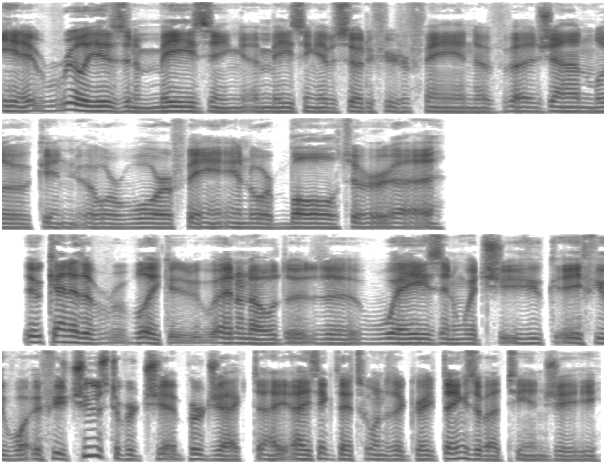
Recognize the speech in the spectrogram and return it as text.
and it really is an amazing, amazing episode. If you're a fan of uh, Jean Luc and or Worf and or Bolt or uh, it kind of the like I don't know the the ways in which you if you if you choose to project, project I, I think that's one of the great things about TNG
